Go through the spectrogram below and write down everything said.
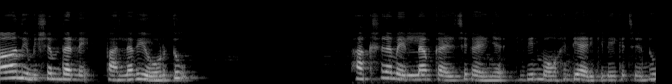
ആ നിമിഷം തന്നെ പല്ലവി ഓർത്തു. ഭക്ഷണമെല്ലാം കഴിച്ചു കഴിഞ്ഞ് നിവിൻ മോഹന്റെ അരികിലേക്ക് ചെന്നു.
